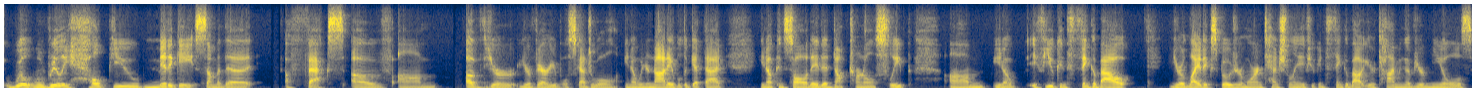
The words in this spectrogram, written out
will will really help you mitigate some of the effects of um, of your your variable schedule. You know, when you're not able to get that, you know, consolidated nocturnal sleep. Um, you know, if you can think about your light exposure more intentionally, if you can think about your timing of your meals,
